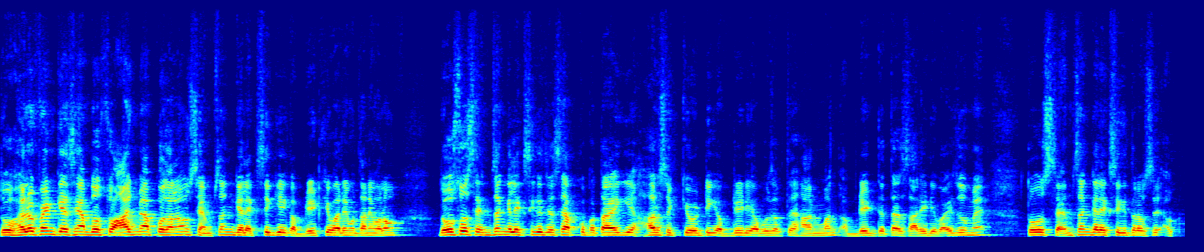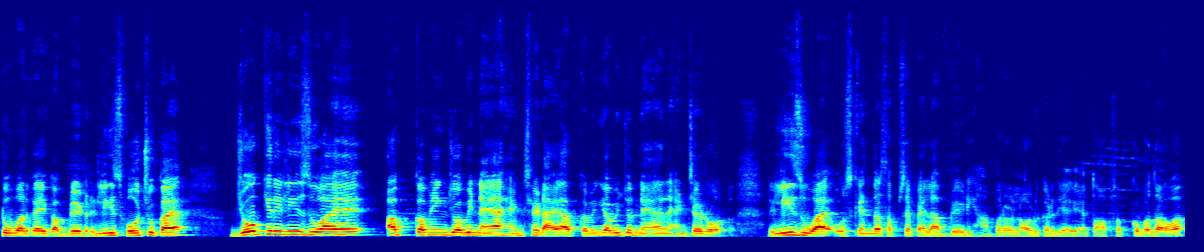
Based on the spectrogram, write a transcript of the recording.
तो हेलो फ्रेंड कैसे हैं आप दोस्तों? आज मैं आपको बता रहा हूँ सैमसंग गैलेक्सी की एक अपडेट के बारे में बताने वाला हूँ। दोस्तों सैमसंग गैलेक्सी का जैसे आपको पता है कि हर सिक्योरिटी अपडेट या बोल सकते हैं, हर मंथ अपडेट देता है सारी डिवाइसों में। तो सैमसंग गैलेक्सी की तरफ़ से अक्टूबर का एक अपडेट रिलीज़ हो चुका है। जो कि रिलीज़ हुआ है अपकमिंग जो अभी नया हैंडसेट आया अपकमिंग अभी जो नया हैंडसेट रिलीज़ हुआ है, उसके अंदर सबसे पहला अपडेट यहाँ पर अलाउड कर दिया गया तो आप सबको पता होगा,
